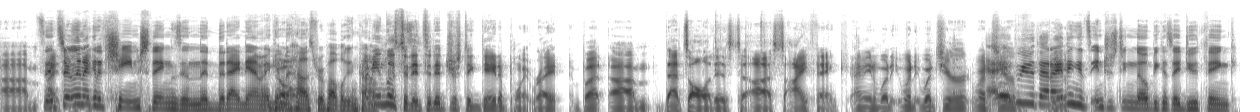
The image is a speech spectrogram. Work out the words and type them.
Um, So it's certainly not going to change things in the, the dynamic in the House Republican I mean, listen, it's an interesting data point, right? But um, that's all it is to us, I think. I mean, what what what's your what's your I your agree with that. I think it's interesting though because I do think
